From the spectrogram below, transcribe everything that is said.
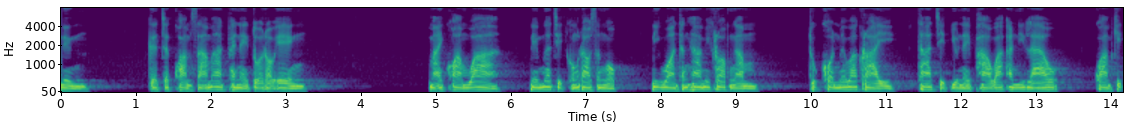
1. เกิดจากความสามารถภายในตัวเราเอง หมายความว่าในเมื่อจิตของเราสงบ นิวรณ์ทั้งห้าไม่ครอบงำทุกคนไม่ว่าใคร ถ้าจิตอยู่ในภาวะอันนี้แล้ว ความคิด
